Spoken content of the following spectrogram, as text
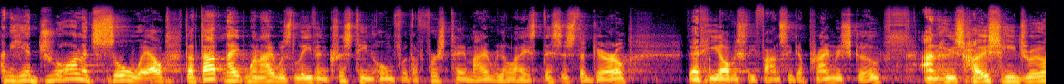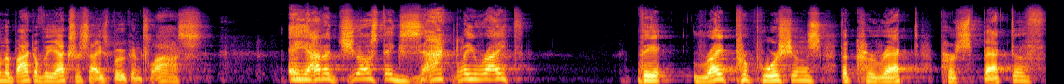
And he had drawn it so well that that night when I was leaving Christine home for the first time, I realized this is the girl that he obviously fancied at primary school and whose house he drew on the back of the exercise book in class. He had it just exactly right. The right proportions, the correct perspective.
